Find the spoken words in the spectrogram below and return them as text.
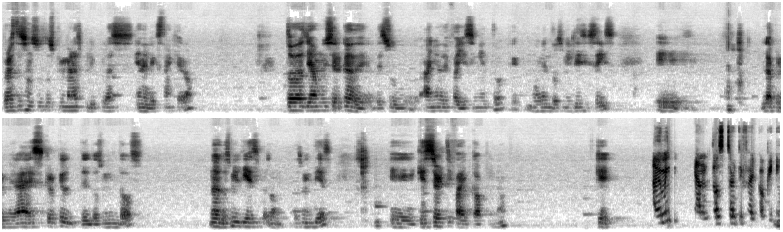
pero estas son sus dos primeras películas en el extranjero todas ya muy cerca de, de su año de fallecimiento, que muere en 2016. Eh, la primera es creo que el del 2002, no, el 2010, perdón, 2010, eh, que es Certified Copy, ¿no? Que, a mí me encantó Certified Copy.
